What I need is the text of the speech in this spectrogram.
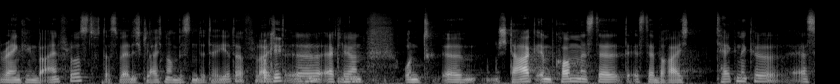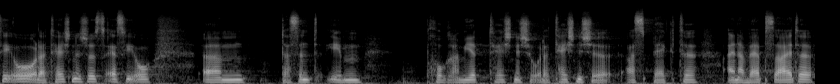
Ranking beeinflusst. Das werde ich gleich noch ein bisschen detaillierter vielleicht okay. äh, mhm. erklären. Und äh, stark im Kommen ist der, ist der Bereich Technical SEO oder technisches SEO. Ähm, das sind eben programmiertechnische oder technische Aspekte einer Webseite,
